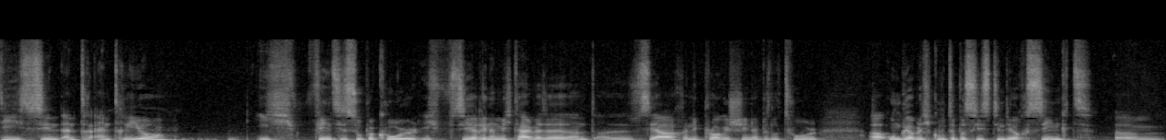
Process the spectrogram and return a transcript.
die sind ein, ein Trio. Ich finde sie super cool. Ich, sie erinnern mich teilweise an, äh, sehr auch an die Prog-Schiene, ein bisschen Tool. Äh, unglaublich gute Bassistin, die auch singt. Ähm,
